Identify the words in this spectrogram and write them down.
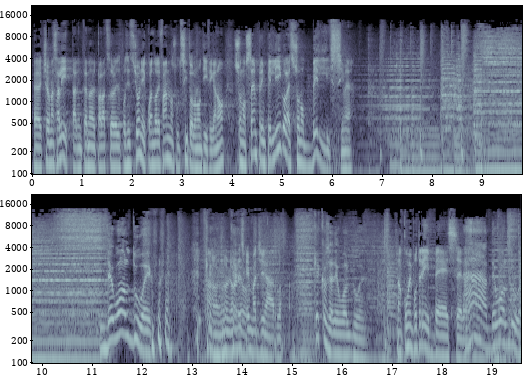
Eh, c'è una saletta all'interno del Palazzo delle Esposizioni e quando le fanno sul sito lo notificano. Sono sempre in pellicola e sono bellissime. The Wall 2. No, non, non riesco a immaginarlo. che cos'è The Wall 2? No, come potrebbe essere? Ah, The Wall 2.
